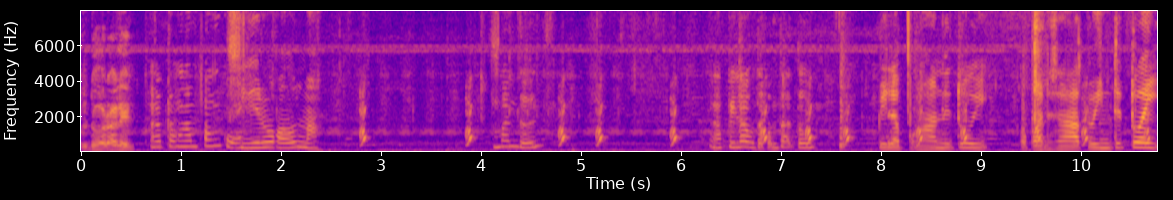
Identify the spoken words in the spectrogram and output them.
Dudo, aralin. Atong lampang ko. Zero ka na. Man doon. Nga pilaw, takunta to. Pila pa nga nito eh. O para sa 22 eh.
